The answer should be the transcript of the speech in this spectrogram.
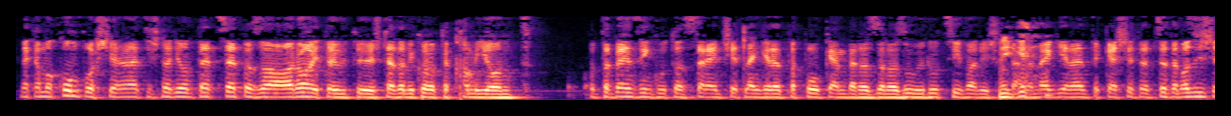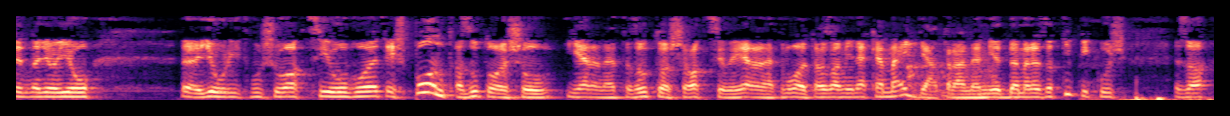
Nekem a kompost jelenet is nagyon tetszett, az a rajtaütős, tehát amikor ott a kamiont ott a benzinkúton szerencsétlenkedett a pókember azzal az új rucival, és Igen. utána megjelent a kesetet. Szerintem az is egy nagyon jó jó ritmusú akció volt, és pont az utolsó jelenet, az utolsó akció jelenet volt az, ami nekem már egyáltalán nem jött be, mert ez a tipikus, ez a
